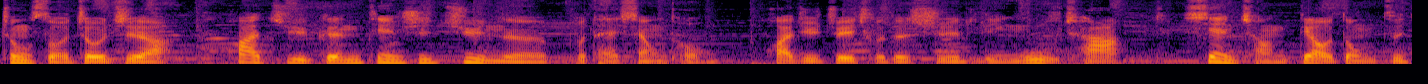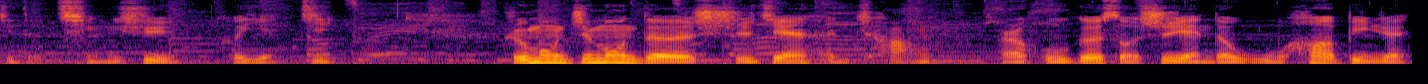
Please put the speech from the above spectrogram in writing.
众所周知啊，话剧跟电视剧呢不太相同。话剧追求的是零误差，现场调动自己的情绪和演技。《如梦之梦》的时间很长，而胡歌所饰演的五号病人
